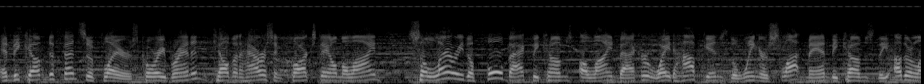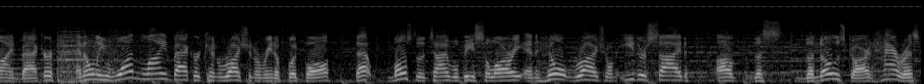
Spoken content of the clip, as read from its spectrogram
and become defensive players. Corey Brandon, Kelvin Harris, and Clark stay on the line. Solari, the fullback, becomes a linebacker. Wade Hopkins, the winger slot man, becomes the other linebacker. And only one linebacker can rush in arena football. That most of the time will be Solari, and he'll rush on either side of the, the nose guard, Harris,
